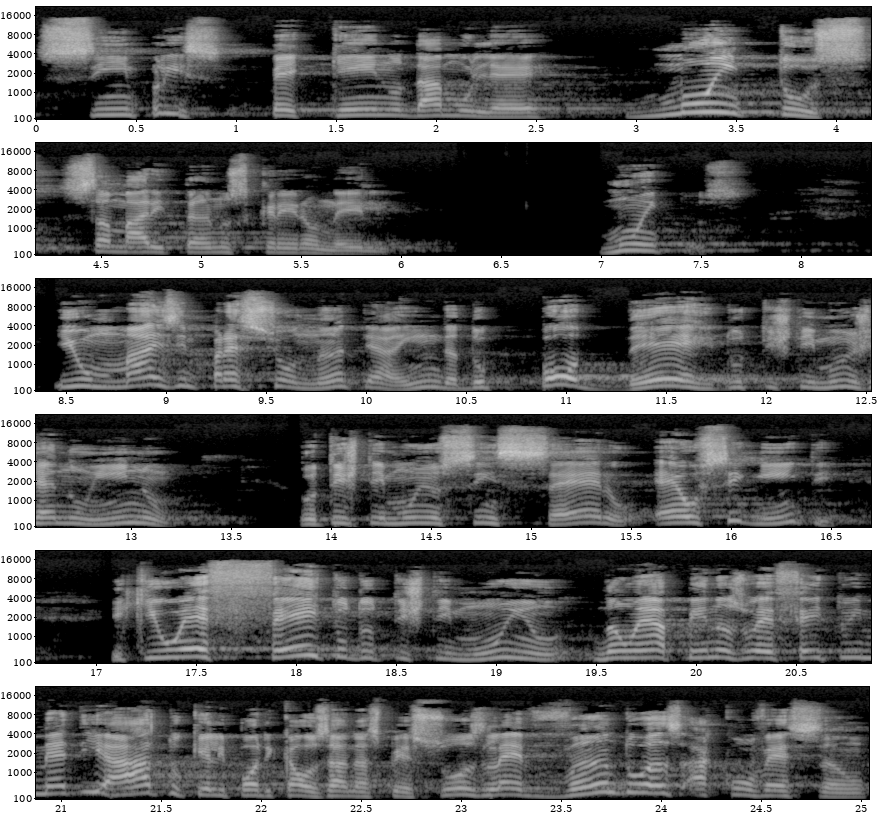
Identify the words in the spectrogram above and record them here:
simples, pequeno da mulher, muitos samaritanos creram nele. Muitos. E o mais impressionante ainda, do poder do testemunho genuíno, do testemunho sincero, é o seguinte: e que o efeito do testemunho não é apenas o efeito imediato que ele pode causar nas pessoas, levando-as à conversão,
